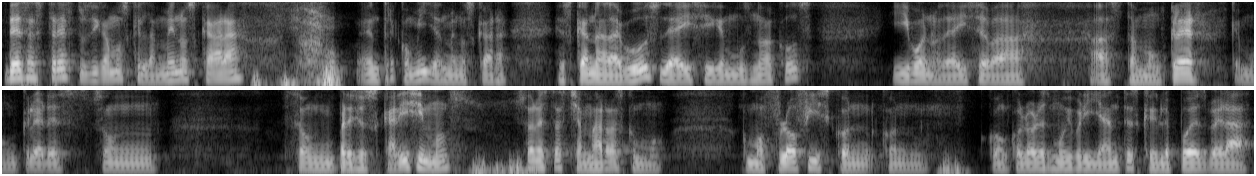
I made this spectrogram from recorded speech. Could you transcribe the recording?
de esas tres, pues digamos que la menos cara, entre comillas, menos cara, es Canada Goose. De ahí sigue Moose Knuckles. Y bueno, de ahí se va hasta Moncler, que Moncler es, son, son precios carísimos. Son estas chamarras como, como fluffies con, con, con colores muy brillantes que le puedes ver a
